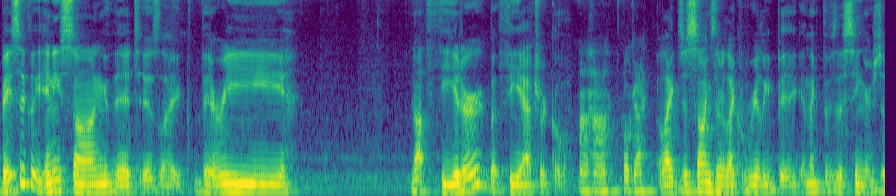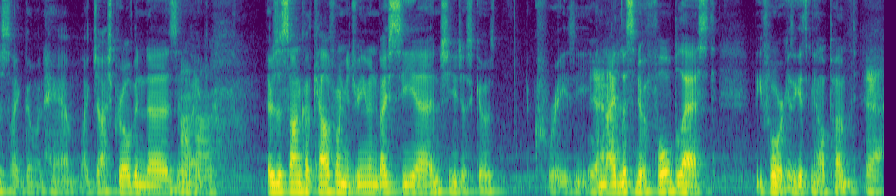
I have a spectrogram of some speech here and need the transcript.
basically any song that is like very, not theater but theatrical. Uh huh. Okay. Like just songs that are like really big and like the, the singer's just like going ham, like Josh Groban does, and like Uh-huh. there's a song called "California Dreamin'" by Sia, and she just goes crazy. Yeah. And I listen to it full blast before because it gets me all pumped. Yeah.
